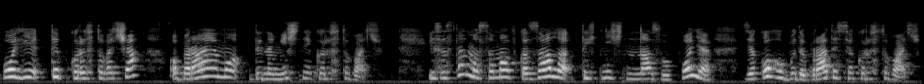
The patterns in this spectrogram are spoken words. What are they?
Полі Тип користувача обираємо Динамічний користувач. І система сама вказала технічну назву поля, з якого буде братися користувач.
